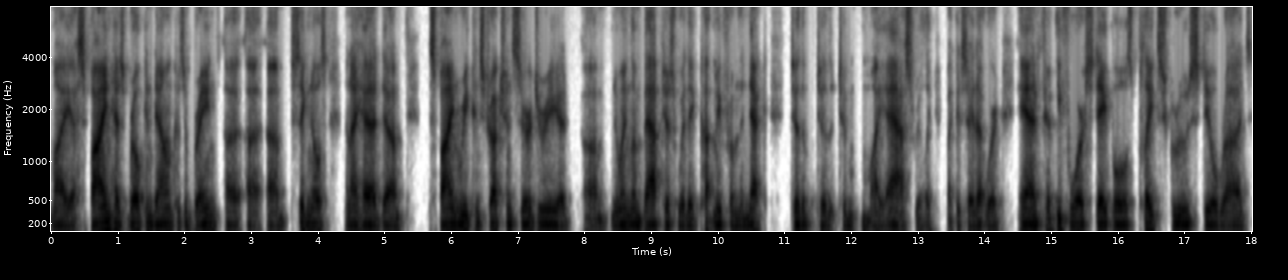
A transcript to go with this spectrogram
My uh, spine has broken down because of brain uh, uh, um, signals, and I had um, spine reconstruction surgery at um, New England Baptist, where they cut me from the neck to the to the, to my ass, really, if I could say that word, and 54 staples, plate screws, steel rods.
